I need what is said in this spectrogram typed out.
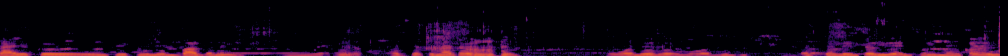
ગાય એક એવું તો પેલું ભાગે નહીં અત્યારે તો ના વાલો અત્યારે ચડ્યું હોય ને પછી મને ખરી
